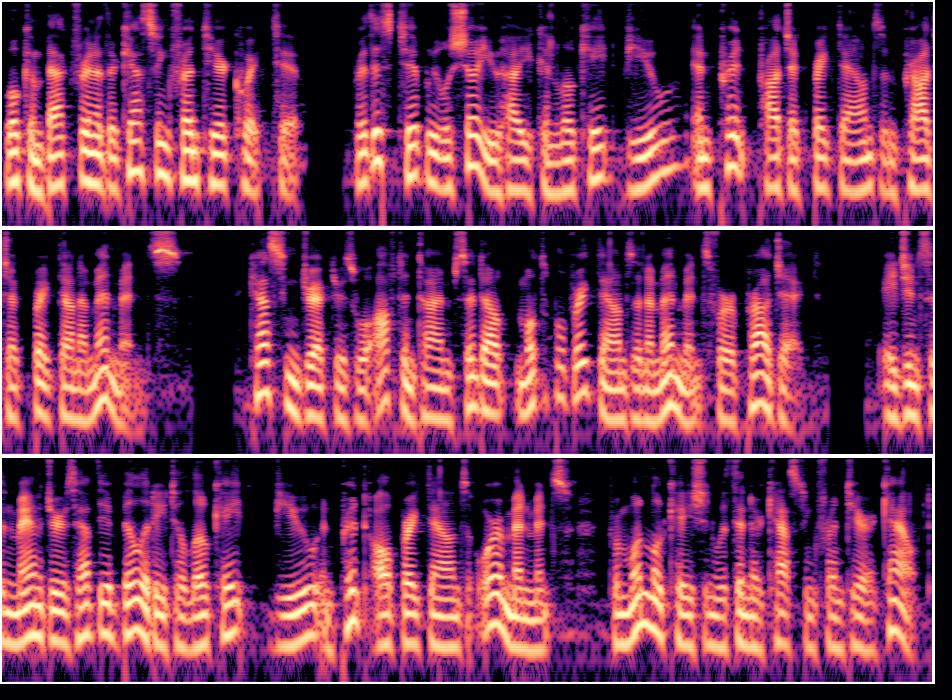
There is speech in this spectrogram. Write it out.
Welcome back for another Casting Frontier quick tip. For this tip, we will show you how you can locate, view, and print project breakdowns and project breakdown amendments. Casting directors will oftentimes send out multiple breakdowns and amendments for a project. Agents and managers have the ability to locate, view, and print all breakdowns or amendments from one location within their Casting Frontier account.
